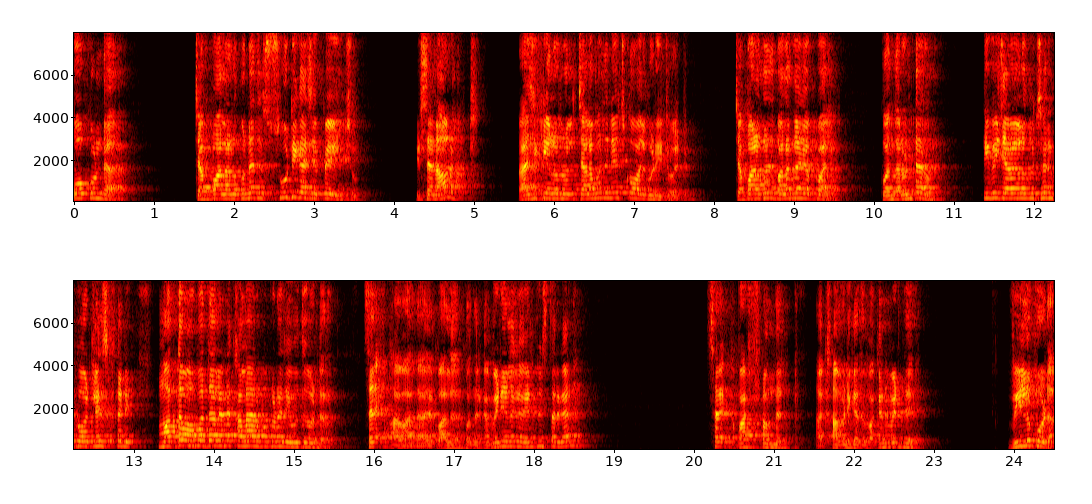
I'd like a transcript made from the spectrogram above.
పోకుండా చెప్పాలనుకున్నది సూటిగా చెప్పేయచ్చు. ఇట్స్ అన్ ఆర్ట్ రాజకీయాల్లో ఉన్న వాళ్ళు చాలామంది నేర్చుకోవాలి కూడా ఇటువంటివి చెప్పాలనుకున్నది బలంగా చెప్పాలి. కొందరు ఉంటారు. టీవీ ఛానల్లో కూర్చొని కోట్లు వేసుకొని మొత్తం అబద్ధాలైన కళారపు కూడా చెబుతూ ఉంటారు. సరే వాళ్ళు కొందరు కమెడియన్లుగా వినిపిస్తారు కానీ సరే అపార్ట్ ఫ్రమ్ దట్ ఆ కామెడీ కథ పక్కన పెడితే వీళ్ళు కూడా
